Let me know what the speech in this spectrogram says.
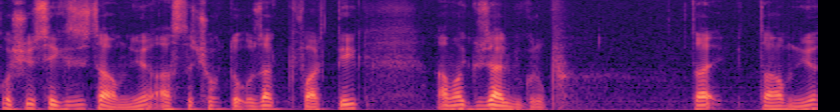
koşuyu 8'i tamamlıyor. Aslında çok da uzak bir fark değil. Ama güzel bir grup da tamamlıyor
